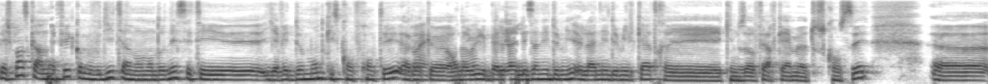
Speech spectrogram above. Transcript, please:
Mais je pense qu'en effet, comme vous dites, à un moment donné, c'était, il y avait deux mondes qui se confrontaient. Avec, Ouais. euh, on a Ah ouais. eu les années 2000, l'année 2004 et qui nous a offert quand même tout ce qu'on sait. Euh,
